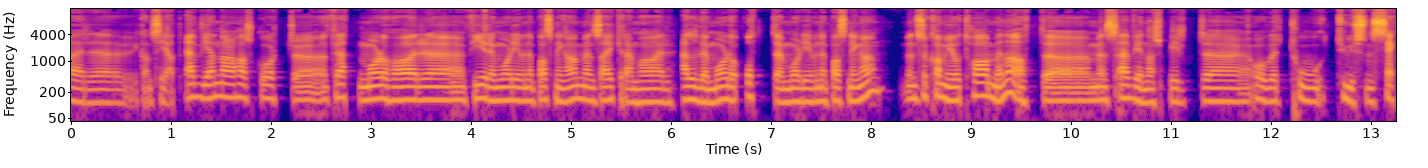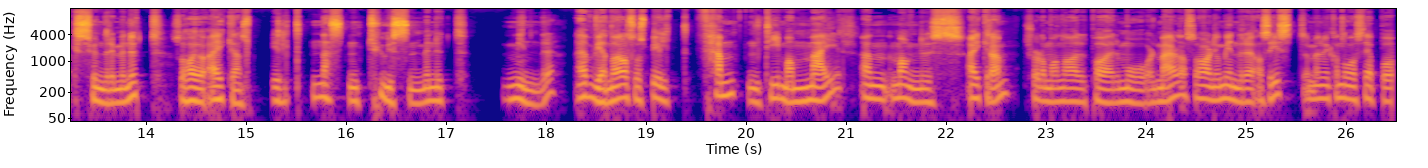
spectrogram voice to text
Der eh, vi kan si at Evjen har skåret 13 eh, mål og har eh, fire målgivende pasninger, mens Eikrem har 11 mål og åtte målgivende pasninger. Men så kan vi jo ta med da at mens Evjen har spilt over 2600 minutter, så har jo Eikrem spilt nesten 1000 minutter mindre. Evjen har altså spilt 15 timer mer enn Magnus Eikrem. Selv om han har et par mål mer, da, så har han jo mindre assist. Men vi kan nå se på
